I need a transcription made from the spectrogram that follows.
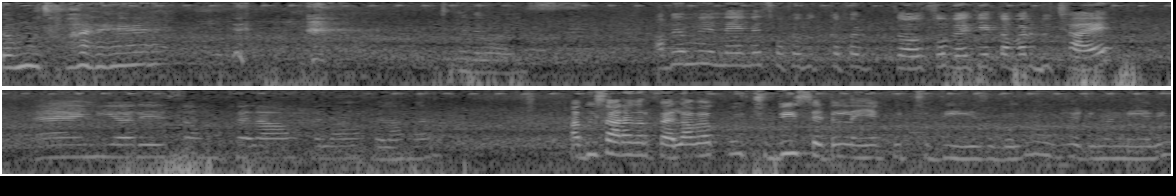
सब मुझ पर है। अभी हमने नए नए सोफे कवर सोफे के कवर बिछाए। एंड यार सब फैला फैला फैला है। अभी सारा घर फैला हुआ है। कुछ भी सेटल नहीं है कुछ भी ये सब बोलते ना कुछ सेटलमेंट नहीं है अभी।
